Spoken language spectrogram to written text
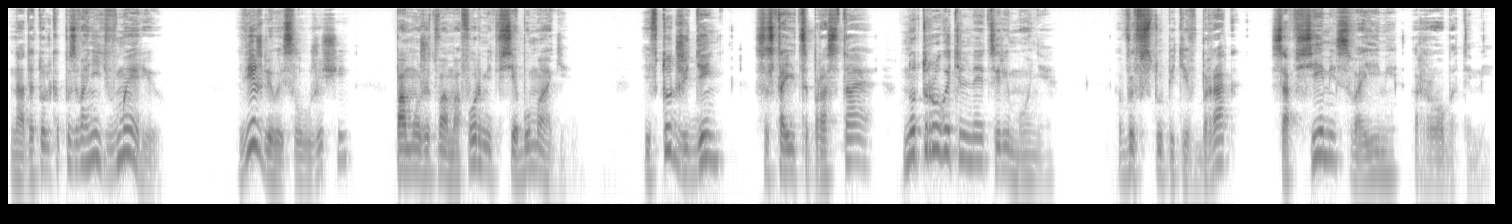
Надо только позвонить в мэрию. Вежливый служащий поможет вам оформить все бумаги. И в тот же день состоится простая, но трогательная церемония. Вы вступите в брак со всеми своими роботами.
